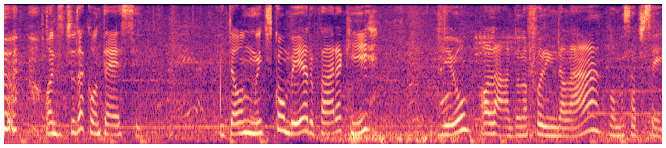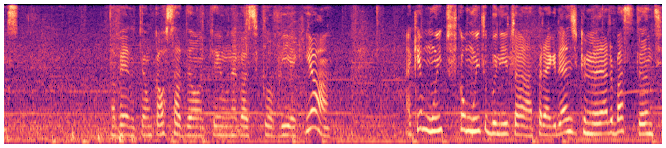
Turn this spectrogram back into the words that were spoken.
onde tudo acontece. Então muitos combeiros para aqui, viu? Ó lá, a dona Florinda lá, vou mostrar pra vocês. Tá vendo? Tem um calçadão, tem um negócio de ciclovia aqui, ó. Aqui é muito, ficou muito bonito a Praia Grande, que melhoraram bastante.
